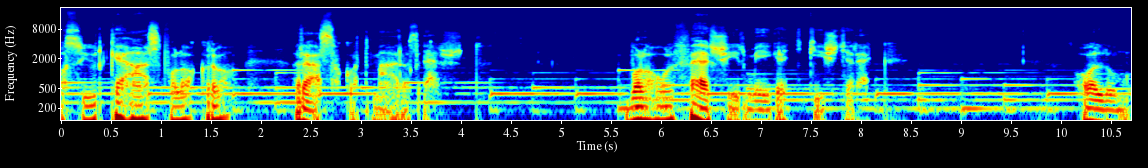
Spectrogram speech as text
A szürke házfalakra rászakadt már az est. Valahol felsír még egy kisgyerek. Hallom,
